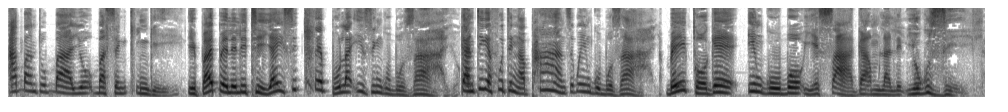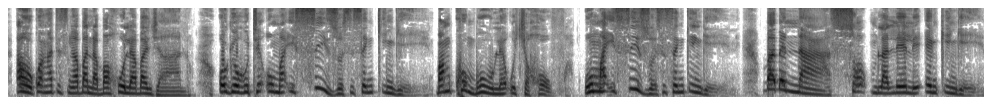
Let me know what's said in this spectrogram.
abantu bayo basenkingeni. iBhayibheli lithi yayisihlebhula izingubo zayo kanti ke futhi ngaphansi kweingubo zayo beyigcoke ingubo yesaka mlaleli yokuzila. Awu kwangathi singaba nabaholi abanjalo. Okuyokuthi uma isizwe sisenkingeni bamkhumbule uJehova. Uma isizwe sisenkingeni babe naso mlaleli enkingeni.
